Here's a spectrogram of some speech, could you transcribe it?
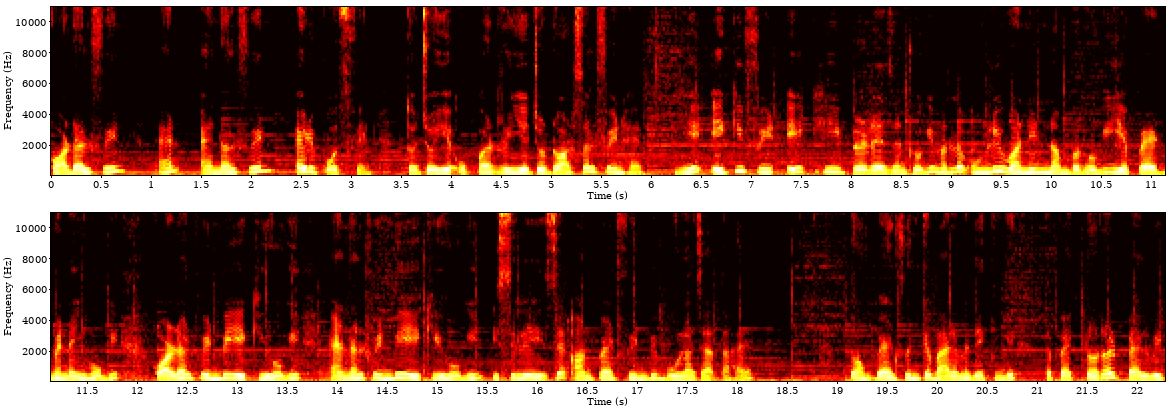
caudal fin and anal fin adipose fin तो जो ये ऊपर ये जो डॉर्सल फिन है, ये एक ही फिन एक ही प्रेजेंट होगी मतलब ओनली वन इन नंबर होगी, ये पैड में नहीं होगी। कॉर्डल फिन भी एक ही होगी एनल फिन भी एक ही होगी, इसीलिए इसे अनपैड फिन भी बोला जाता है। तो हम पैड फिन के बारे में देखेंगे। The pectoral pelvic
